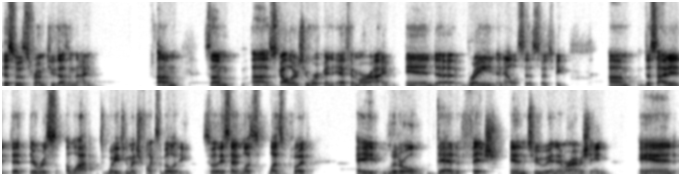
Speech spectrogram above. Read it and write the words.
This was from 2009 um, some uh, scholars who work in fMRI and uh, brain analysis, so to speak, um, decided that there was a lot, way too much flexibility. So they said, let's let's put a literal dead fish into an MRI machine and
